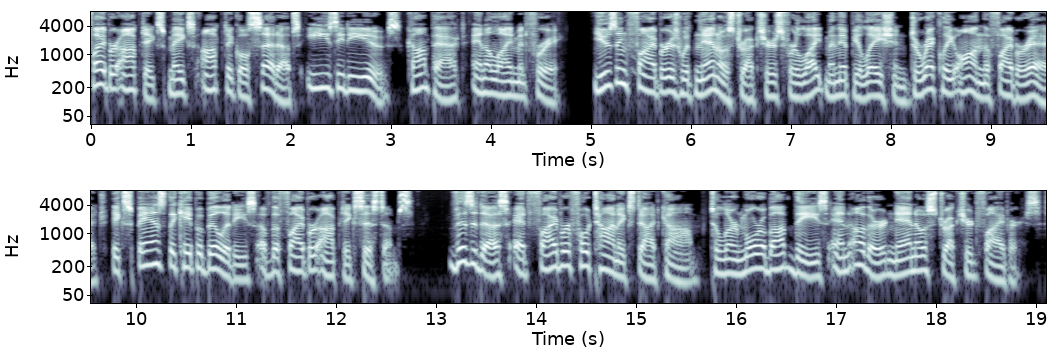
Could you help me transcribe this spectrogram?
Fiber optics makes optical setups easy to use, compact, and alignment-free. Using fibers with nanostructures for light manipulation directly on the fiber edge expands the capabilities of the fiber optic systems. Visit us at fiberphotonics.com to learn more about these and other nanostructured fibers.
